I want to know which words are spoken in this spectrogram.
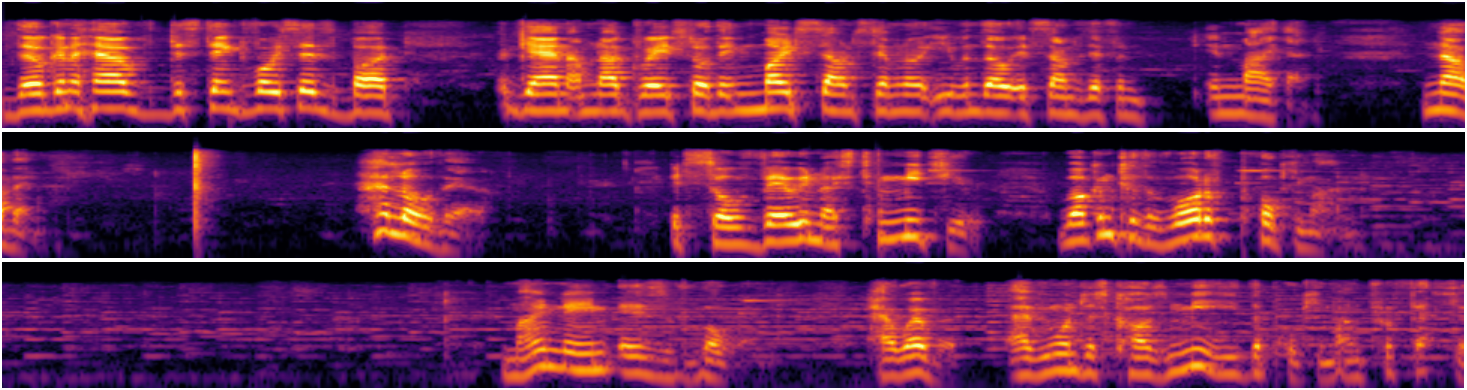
they're gonna have distinct voices, but again, I'm not great, so they might sound similar, even though it sounds different in my head. Now then, hello there. It's so very nice to meet you. Welcome to the world of Pokemon. My name is Rowan. However, everyone just calls me the Pokemon Professor.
